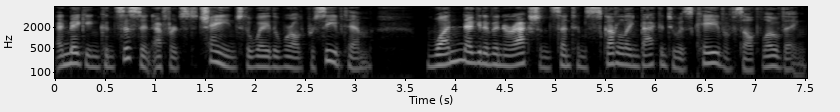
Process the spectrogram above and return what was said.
and making consistent efforts to change the way the world perceived him, one negative interaction sent him scuttling back into his cave of self loathing.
